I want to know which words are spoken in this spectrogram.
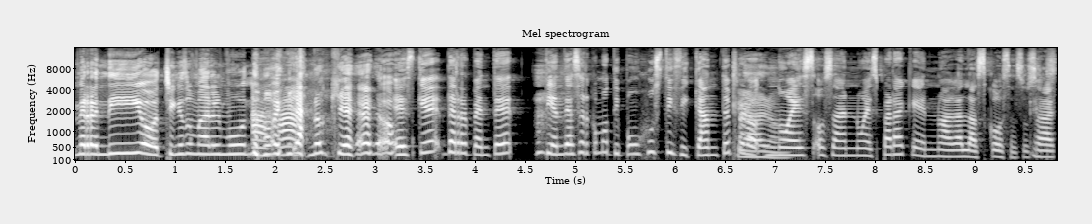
me rendí o chingue su madre el mundo, ya no quiero. Es que de repente tiende a ser como tipo un justificante, pero no es, o sea, no es para que no hagas las cosas. O sea,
